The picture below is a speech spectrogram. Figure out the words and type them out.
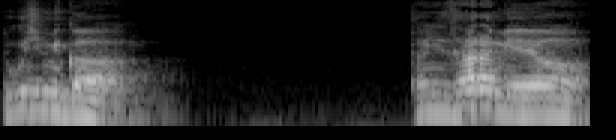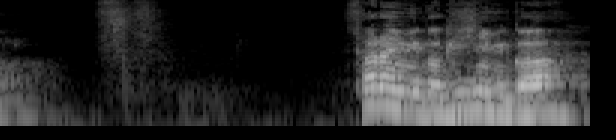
누구십니까? 당신 사람이에요. 사람입니까? 귀신입니까?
